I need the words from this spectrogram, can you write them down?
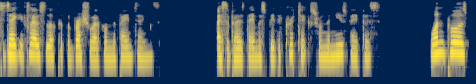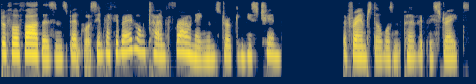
to take a close look at the brushwork on the paintings. I suppose they must be the critics from the newspapers. One paused before father's and spent what seemed like a very long time frowning and stroking his chin. The frame still wasn't perfectly straight.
